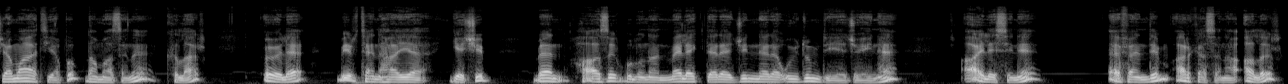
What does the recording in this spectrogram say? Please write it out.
cemaat yapıp namazını kılar. Öyle bir tenhaya geçip ben hazır bulunan meleklere, cinlere uydum diyeceğine ailesini efendim arkasına alır.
